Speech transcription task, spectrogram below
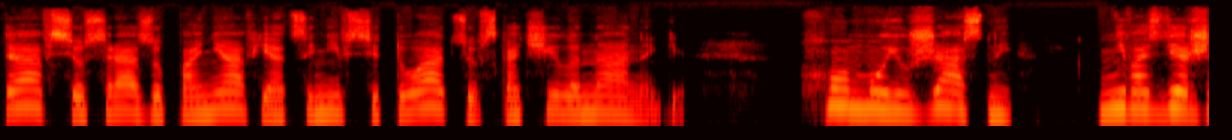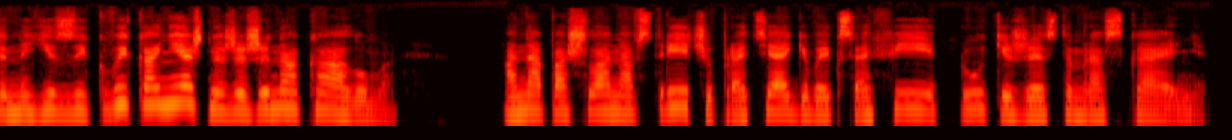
та, все сразу поняв и оценив ситуацию, вскочила на ноги. «О, мой ужасный, невоздержанный язык! Вы, конечно же, жена Калума!» Она пошла навстречу, протягивая к Софии руки жестом раскаяния.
